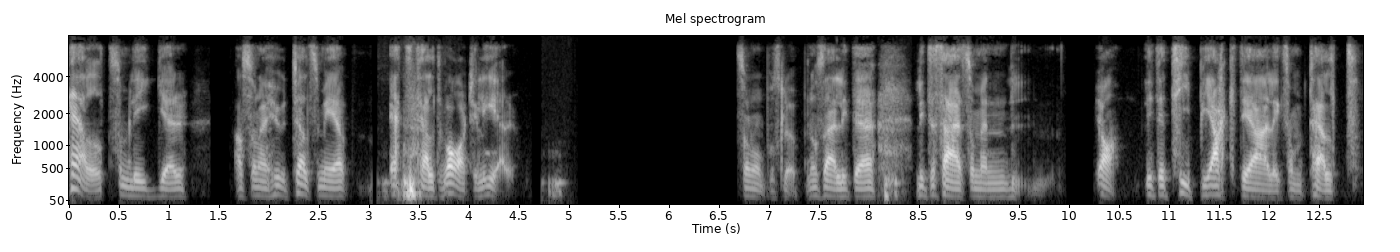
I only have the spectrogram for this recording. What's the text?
tält som ligger, alltså sådana här hudtält som är ett tält var till er. Som de att slå upp. Något så här lite, lite så här som en, ja, lite tipiaktiga liksom tält.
